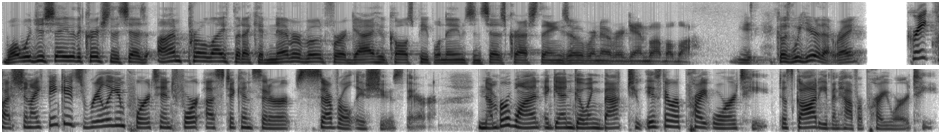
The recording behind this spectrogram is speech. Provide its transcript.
What would you say to the Christian that says, I'm pro life, but I could never vote for a guy who calls people names and says crass things over and over again, blah, blah, blah? Because we hear that, right? Great question. I think it's really important for us to consider several issues there. Number one, again, going back to is there a priority? Does God even have a priority?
